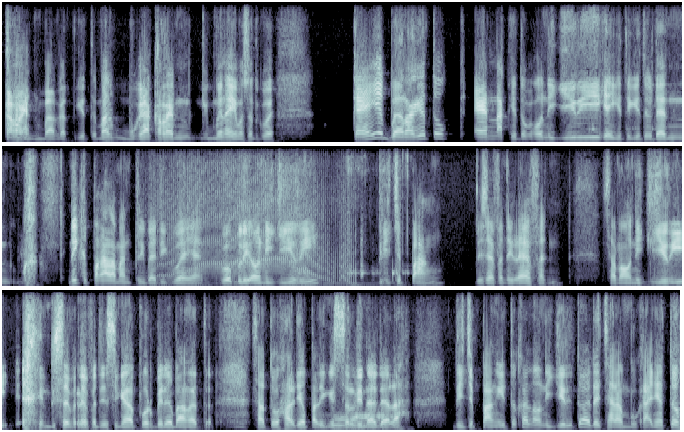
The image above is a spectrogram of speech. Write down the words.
keren banget gitu. Mas bukan keren gimana ya maksud gue? Kayaknya barangnya tuh enak gitu, onigiri kayak gitu-gitu. Dan ini pengalaman pribadi gue ya. Gue beli onigiri di Jepang di 7-Eleven sama onigiri di 7-Eleven di Singapura beda banget tuh. Satu hal yang paling ngeselin yeah. adalah di Jepang itu kan onigiri tuh ada cara bukanya tuh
